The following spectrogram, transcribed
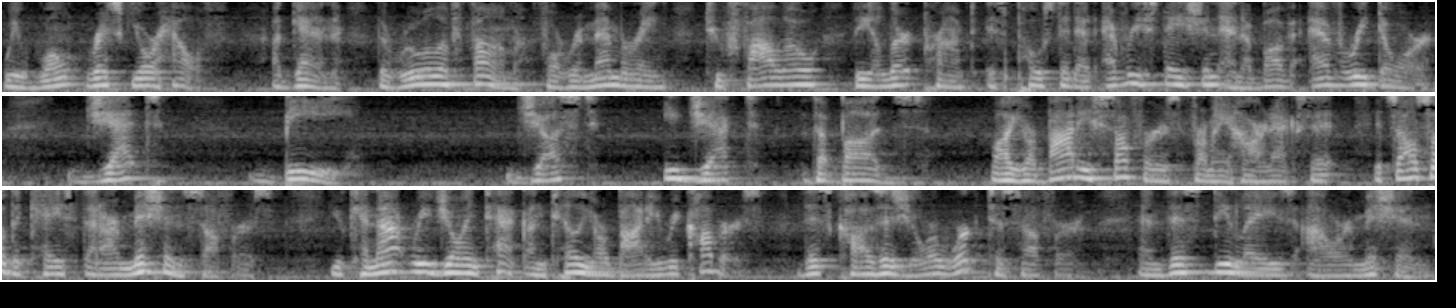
We won't risk your health. Again, the rule of thumb for remembering to follow the alert prompt is posted at every station and above every door. Jet B. Just eject the buds. While your body suffers from a hard exit, it's also the case that our mission suffers. You cannot rejoin tech until your body recovers. This causes your work to suffer, and this delays our mission.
